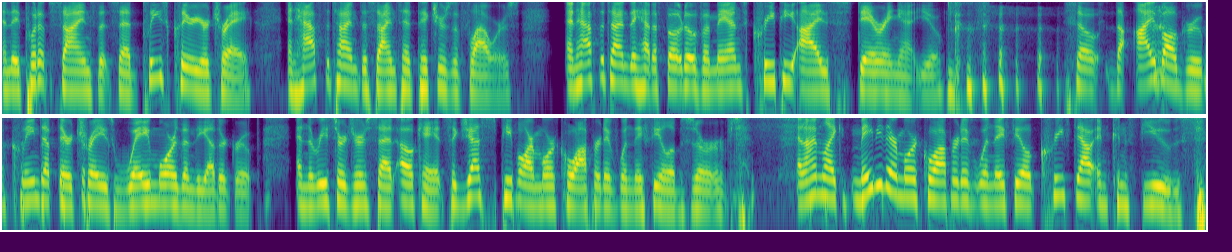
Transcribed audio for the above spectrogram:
and they put up signs that said, please clear your tray. And half the time the signs had pictures of flowers. And half the time they had a photo of a man's creepy eyes staring at you. so the eyeball group cleaned up their trays way more than the other group. And the researchers said, okay, it suggests people are more cooperative when they feel observed. And I'm like, maybe they're more cooperative when they feel creeped out and confused.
